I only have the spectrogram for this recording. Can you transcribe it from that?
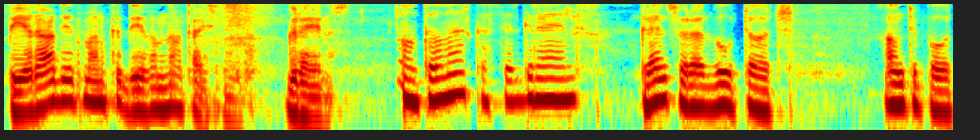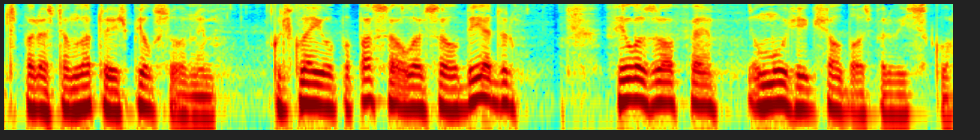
Pierādiet man, ka Dievam nav taisnība. Grēnas. Un tomēr kas ir grēns? Grēns varētu būt tāds antipods parastam latviešu pilsonim kurš klejo pa pasauli ar savu biedru, filozofē un mūžīgi šaubās par visu, ko.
